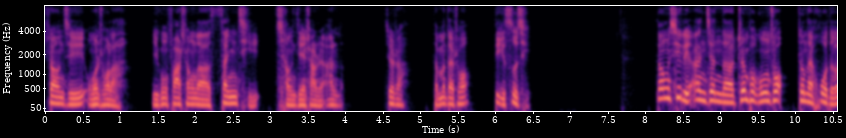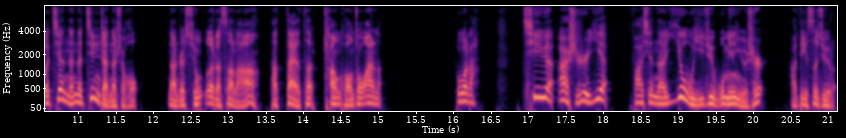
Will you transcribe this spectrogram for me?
上集我们说了一共发生了三起强奸杀人案了，接着咱们再说第四起。当系列案件的侦破工作正在获得艰难的进展的时候，那只凶恶的色狼他再次猖狂作案了。不过呢，七月二十日夜发现的又一具无名女尸啊，第四具了。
